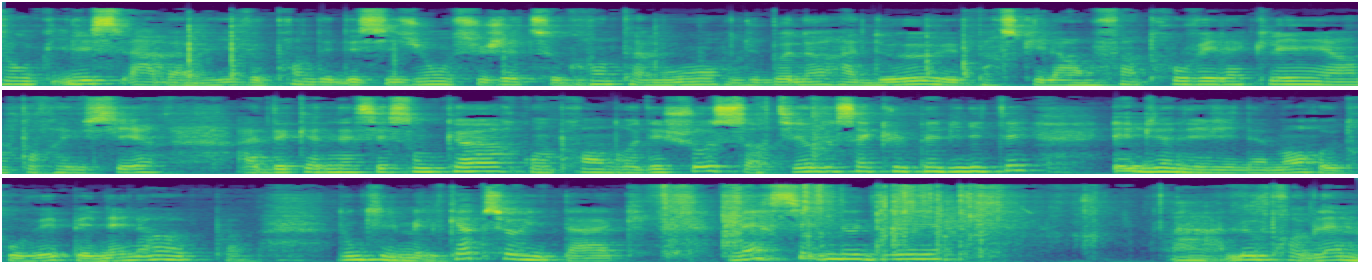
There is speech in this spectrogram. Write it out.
Donc il est ah bah il veut prendre des décisions au sujet de ce grand amour, du bonheur à deux, et parce qu'il a enfin trouvé la clé hein, pour réussir à décadenasser son cœur, comprendre des choses, sortir de sa culpabilité, et bien évidemment retrouver Pénélope. Donc il met le cap sur Ithac. Merci de nous dire le problème,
